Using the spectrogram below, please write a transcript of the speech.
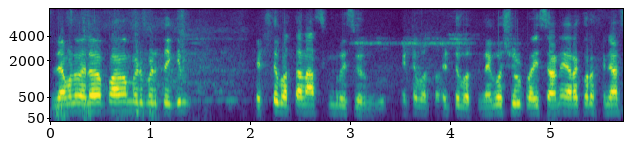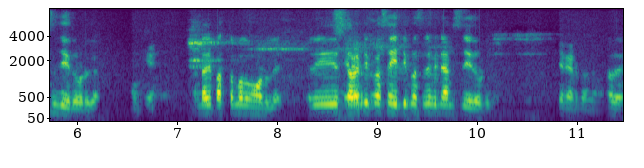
ഇത് നമ്മൾ വില ഭാഗം വരുമ്പോഴത്തേക്കും എട്ട് പത്താണ് ആസ്കിംഗ് പ്രൈസ് വരുന്നത്. എട്ട് പത്ത്? എട്ട് പത്ത്. നെഗോഷ്യബിൾ പ്രൈസ് ആണ്. ഏറെക്കുറെ ഫിനാൻസും ചെയ്ത് കൊടുക്കുക. ഓക്കെ രണ്ടായിരത്തി പത്തൊമ്പത് മോഡൽ ഒരു seventy percent eighty percent finance ചെയ്ത് കൊടുക്കും ശരി അടുത്തല്ലേ അതെ.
